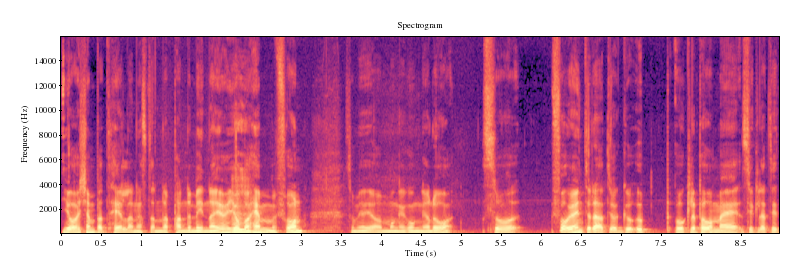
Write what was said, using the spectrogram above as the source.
jag har kämpat hela nästan den där pandemin. När jag jobbar mm. hemifrån, som jag gör många gånger då, så får jag inte det att jag går upp och klär på mig, cyklar till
